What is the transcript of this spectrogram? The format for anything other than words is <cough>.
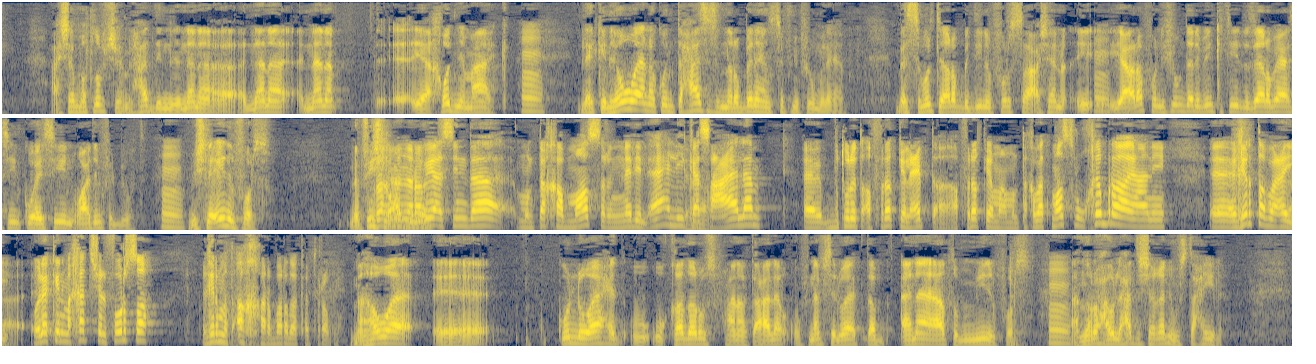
عشان ما اطلبش من حد ان أنا إن أنا إن أنا ياخدني معاك. لكن هو أنا كنت حاسس ان ربنا هينصفني في يوم من الأيام. بس قلت يا رب اديني فرصة عشان يعرفوا إن في مدربين كتير زي ربيع ياسين كويسين وقاعدين في البيوت. مش لاقيين الفرصة. مفيش رغم إن ربيع. ياسين ده منتخب مصر النادي الأهلي كأس عالم آه، بطولة أفريقيا لعبت أفريقيا مع منتخبات مصر وخبرة يعني آه، غير طبيعية. ولكن ما خدش الفرصة. غير متأخر برضه يا كابتن ربيع ما هو آه، كل واحد وقدره سبحانه وتعالى وفي نفس الوقت طب أنا أطلب من مين الفرصة؟ أنا أروح أقول لحد شغالي مستحيلة.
